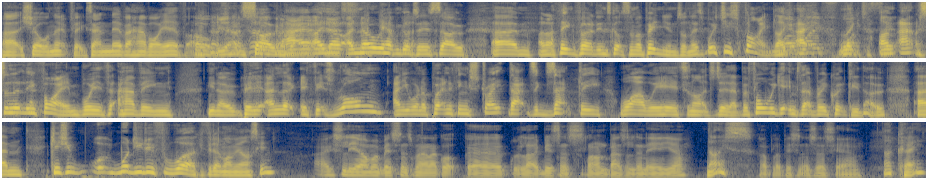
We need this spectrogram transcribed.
uh, show on Netflix and Never Have I Ever. Oh, we haven't so spoken I, it, I know yes. I know we haven't got to this. So um, and I think Ferdinand's got some opinions on this, which is fine. Like I, like I'm absolutely fine with having you know opinion. And look, if it's wrong and you want to put anything straight, that's exactly why we're here tonight to do that. Before we get into that very quickly though, um, Kishu, wh- what do you do for work, if you don't mind me asking? Actually, I'm a businessman. I got uh, like business around Basildon area. Nice. A couple of businesses, yeah. Okay.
